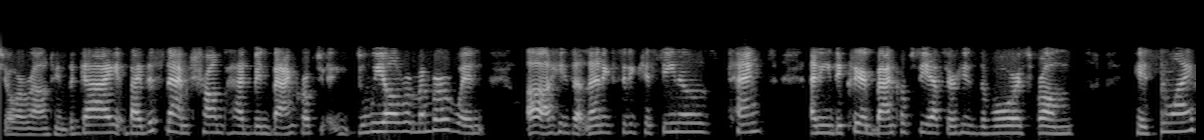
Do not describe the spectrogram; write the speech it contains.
show around him. The guy, by this time, Trump had been bankrupt. Do we all remember when uh, his Atlantic City casinos tanked and he declared bankruptcy after his divorce from his wife.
